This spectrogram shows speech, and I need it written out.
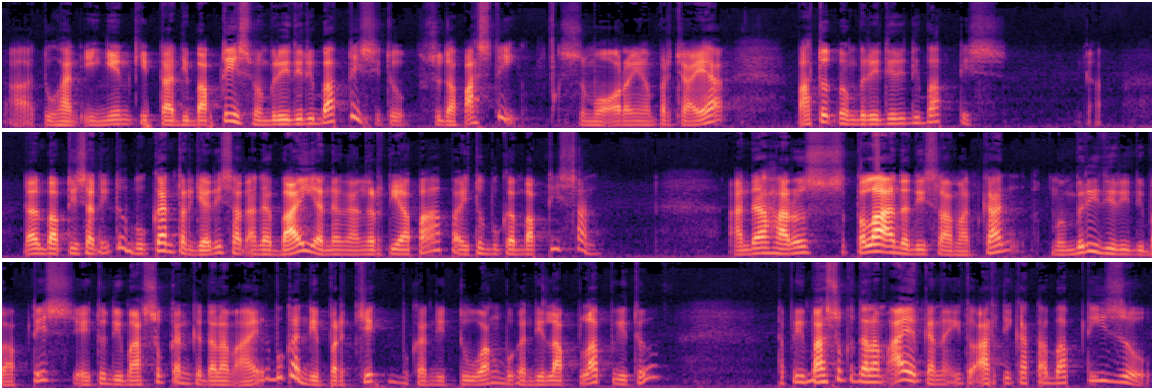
Uh, Tuhan ingin kita dibaptis, memberi diri baptis itu sudah pasti. Semua orang yang percaya patut memberi diri dibaptis. Dan baptisan itu bukan terjadi saat Anda bayi, Anda nggak ngerti apa-apa, itu bukan baptisan. Anda harus setelah Anda diselamatkan, memberi diri dibaptis, yaitu dimasukkan ke dalam air, bukan dipercik, bukan dituang, bukan dilap-lap gitu. Tapi masuk ke dalam air, karena itu arti kata baptizo.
